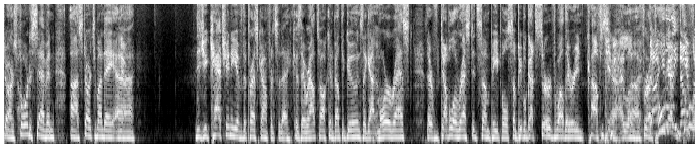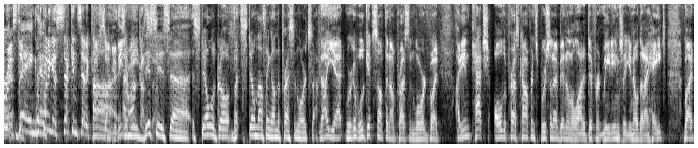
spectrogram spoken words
superstars. Four to seven uh, starts Monday. Uh, Yeah. Did you catch any of the press conference today? Because they were out talking about the goons. They got more arrest. They're double arrested. Some people. Some people got served while they were in cuffs. Yeah, I love uh, that. for a Oh, totally you got double different arrested. thing. We're than- putting a second set of cuffs on you. These I are mean, cuffs. this though. is uh, still a grow, but still nothing on the Preston Lord stuff. Not yet. We're we'll get something on Preston Lord, but I didn't catch all the press conference. Bruce and I've been in a lot of different meetings that you know that I hate, but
